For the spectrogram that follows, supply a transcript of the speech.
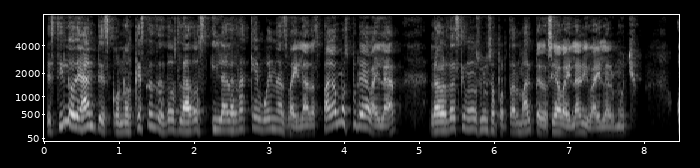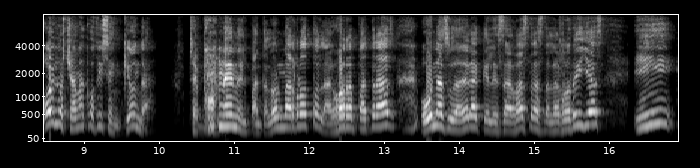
estilo de antes, con orquestas de dos lados y la verdad qué buenas bailadas. Pagamos por ir a bailar. La verdad es que no nos fuimos a portar mal, pero sí a bailar y bailar mucho. Hoy los chamacos dicen, ¿qué onda? Se ponen el pantalón más roto, la gorra para atrás, una sudadera que les arrastra hasta las rodillas y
